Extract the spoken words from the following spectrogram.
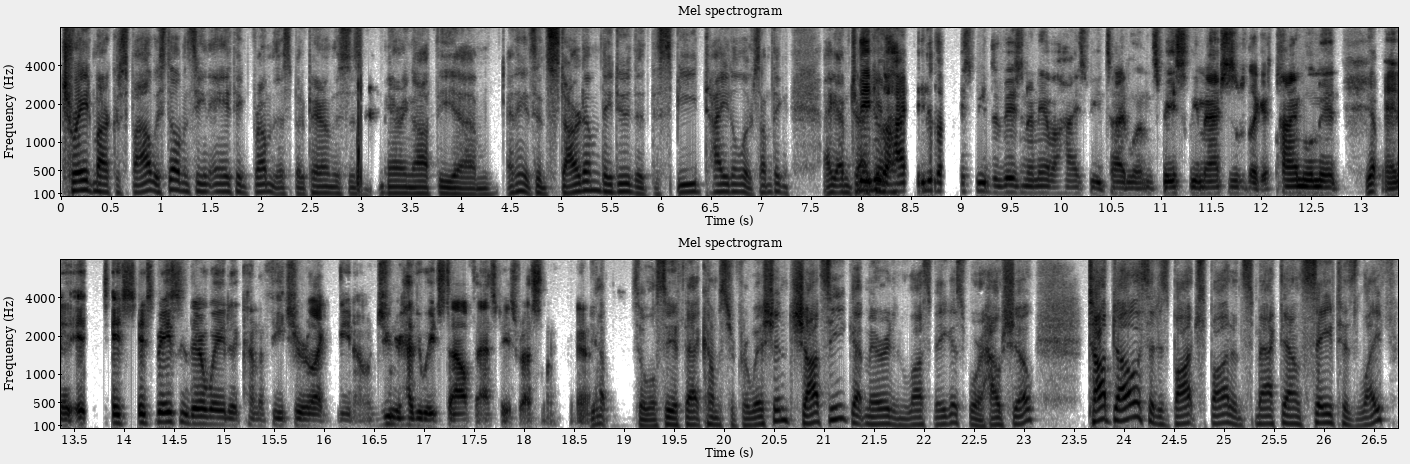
Trademark was filed. We still haven't seen anything from this, but apparently this is marrying off the. Um, I think it's in Stardom. They do the the Speed title or something. I, am trying. They do the high. They do the high speed division, and they have a high speed title, and it's basically matches with like a time limit. Yep. And it, it it's it's basically their way to kind of feature like you know junior heavyweight style fast paced wrestling. Yeah. Yep. So we'll see if that comes to fruition. Shotzi got married in Las Vegas for a house show. Top Dolla said his botch spot on SmackDown saved his life,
